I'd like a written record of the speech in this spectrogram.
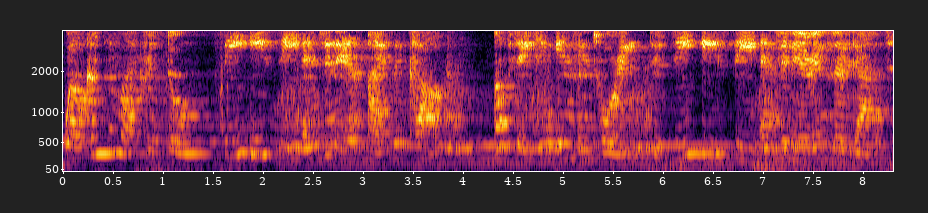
Welcome to Microstore. CEC engineer Isaac Clarke. Updating inventory to CEC engineering loadout.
